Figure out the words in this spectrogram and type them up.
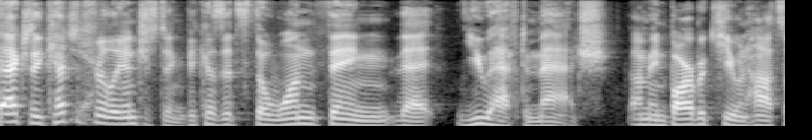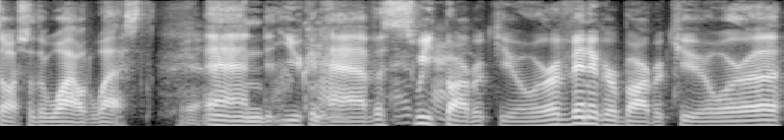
Actually, ketchup's really interesting because it's the one thing that you have to match. I mean, barbecue and hot sauce are the Wild West. Yeah. And you can have a sweet Okay. barbecue or a vinegar barbecue or a,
